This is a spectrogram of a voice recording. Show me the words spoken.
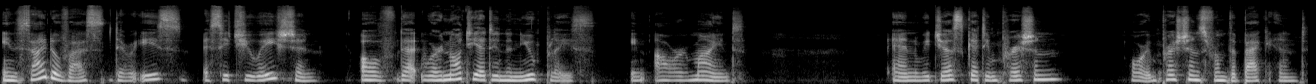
inside of us, there is a situation of that we're not yet in a new place in our mind. And we just get impression or impressions from the back end.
